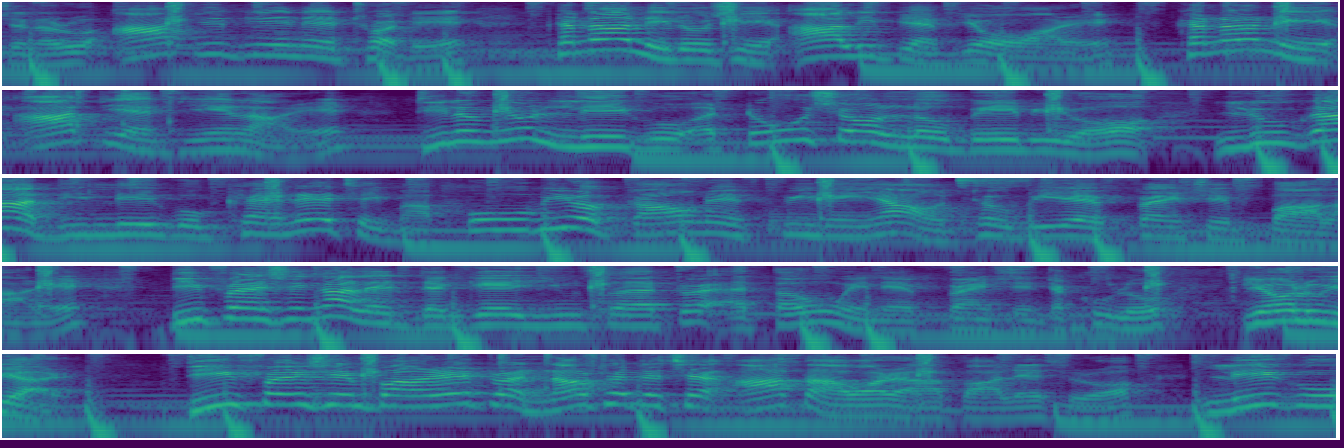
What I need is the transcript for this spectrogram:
ကျွန်တော်တို့အားပြင်းပြင်းနဲ့ထွက်တယ်။ခဏနေလို့ရှိရင်အားလေးပြန်ပြော့သွားတယ်။ခဏနေအားပြန်ပြင်းလာတယ်။ဒီလိုမျိုးလေကိုအတိုးလျှော့လုပ်ပေးပြီးတော့လူကဒီလေကိုခံတဲ့အချိန်မှာပို့ပြီးတော့ကောင်းတဲ့ feeling ရအောင်ထုတ်ပြီးတဲ့ function ပါလာတယ်။ဒီ function ကလည်းတကယ် user အတွက်အသုံးဝင်တဲ့ function တစ်ခုလို့ပြောလို့ရတယ်။ ဒီ function ပါတဲ့အတွက်နောက်ထပ်တစ်ချက်အားသာသွားတာပါလဲဆိုတော့လေကို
